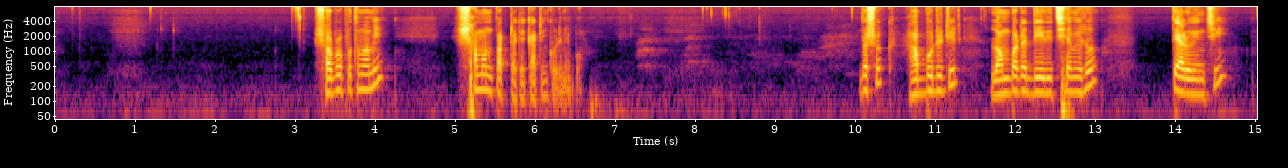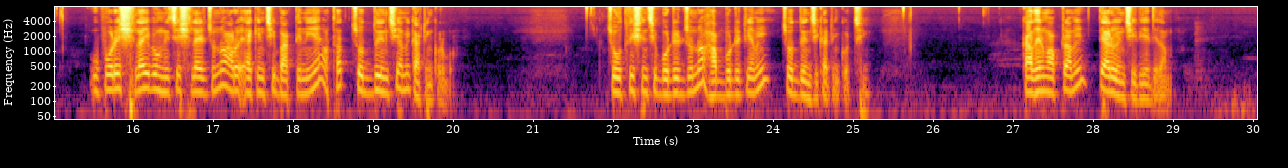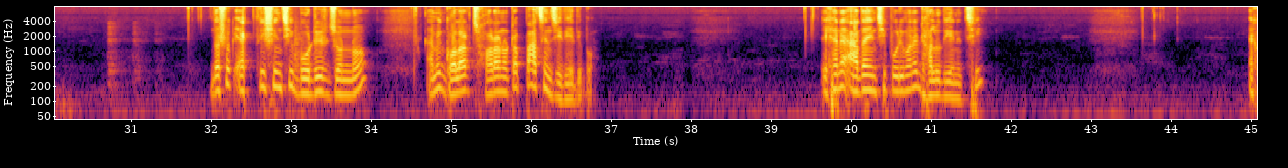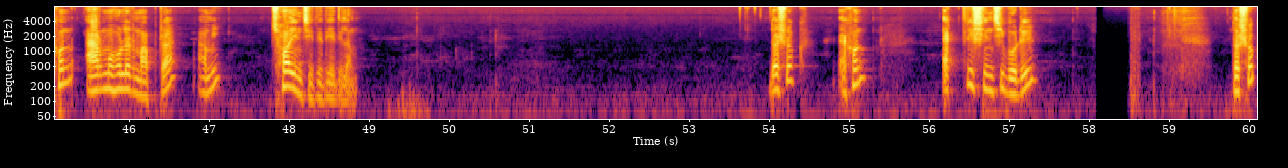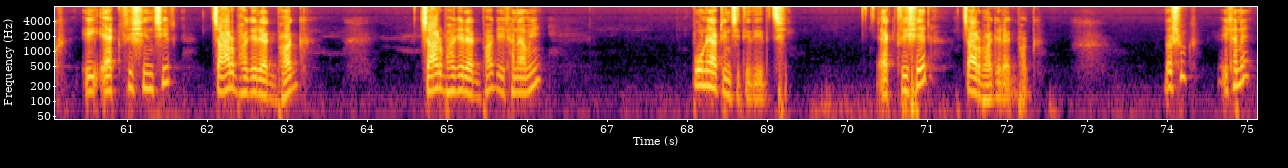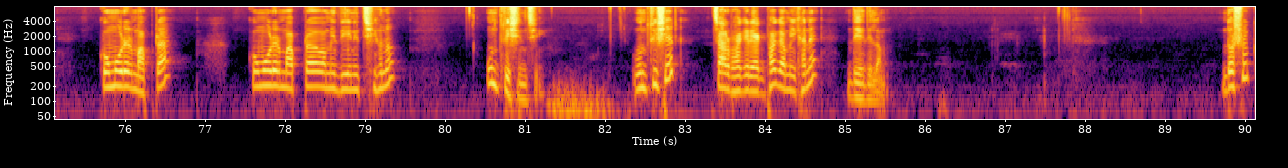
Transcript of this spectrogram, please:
সর্বপ্রথম আমি সামন পাটটাকে কাটিং করে নেব। দর্শক হাফ বডিটির লম্বাটা দিয়ে দিচ্ছি আমি হলো তেরো ইঞ্চি। উপরে সেলাই এবং নিচে সেলাইয়ের জন্য আরও এক ইঞ্চি বাড়তি নিয়ে অর্থাৎ চোদ্দ ইঞ্চি আমি কাটিং করব। চৌত্রিশ ইঞ্চি বডির জন্য হাফ বডিটি আমি চোদ্দ ইঞ্চি কাটিং করছি। কাঁধের মাপটা আমি তেরো ইঞ্চি দিয়ে দিলাম। দর্শক, একত্রিশ ইঞ্চি বডির জন্য আমি গলার ছড়ানোটা পাঁচ ইঞ্চি দিয়ে দিব। এখানে আধা ইঞ্চি পরিমাণে ঢালু দিয়ে নিচ্ছি। এখন আরমহলের মাপটা আমি ছয় ইঞ্চিতে দিয়ে দিলাম। দর্শক, এখন একত্রিশ ইঞ্চি বডির, দর্শক, এই একত্রিশ ইঞ্চির চার ভাগের এক ভাগ, চার ভাগের এক ভাগ এখানে আমি পৌনে আট ইঞ্চিতে দিয়ে দিচ্ছি। একত্রিশের চার ভাগের এক ভাগ। দর্শক, এখানে কোমরের মাপটা, কোমরের মাপটাও আমি দিয়ে নিচ্ছি হলো উনত্রিশ ইঞ্চি। উনত্রিশের চার ভাগের এক ভাগ আমি এখানে দিয়ে দিলাম। দর্শক,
